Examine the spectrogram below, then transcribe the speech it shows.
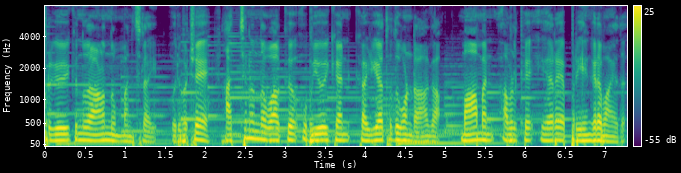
പ്രയോഗിക്കുന്നതാണെന്നും മനസ്സിലായി. ഒരുപക്ഷെ അച്ഛൻ എന്ന വാക്ക് ഉപയോഗിക്കാൻ കഴിയാത്തതുകൊണ്ടാകാം. മാമൻ അവൾക്ക് ഏറെ പ്രിയങ്കരമായത്.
